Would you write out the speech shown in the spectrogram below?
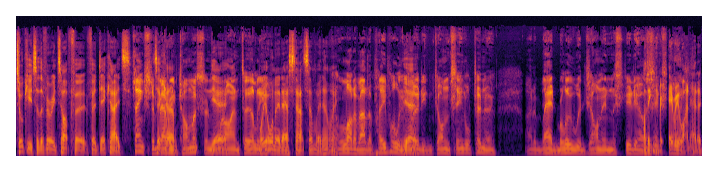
took you to the very top for, for decades. Thanks to to Barry come. Thomas and Yeah. Brian Thurley. We all need our start somewhere, don't we? a lot of other people, Yeah. including John Singleton, who I had a bad blue with John in the studio. I think every, everyone had a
